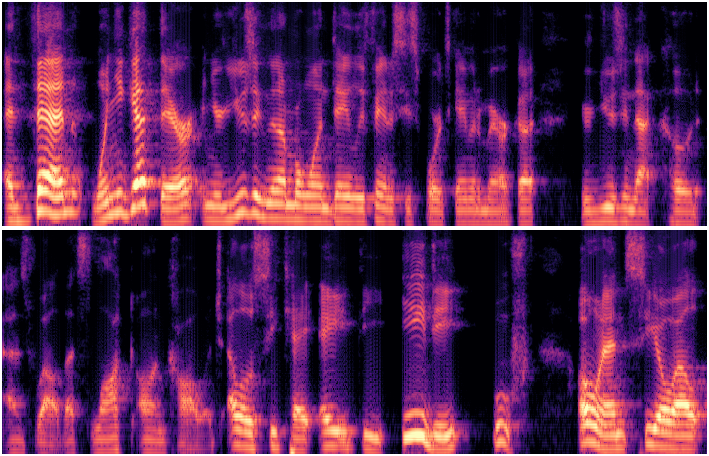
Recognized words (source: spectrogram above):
And then when you get there and you're using the number one daily fantasy sports game in America, you're using that code as well. That's locked on college. L O C K A D E D, oof, O N C O L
